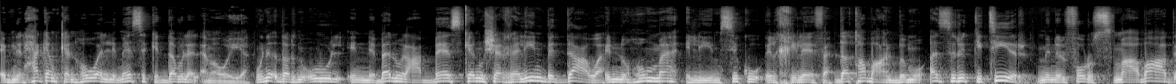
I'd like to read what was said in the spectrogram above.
ابن الحكم كان هو اللي ماسك الدولة الأموية. ونقدر نقول إن بنو العباس كانوا شغالين بالدعوة إن هم اللي يمسكوا الخلافة. ده طبعا بمؤازرة كتير من الفرس مع بعض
